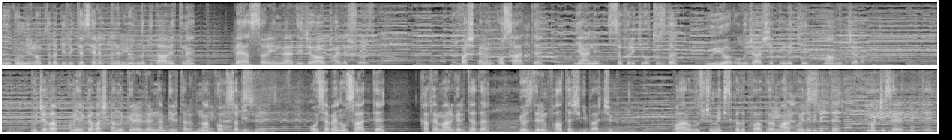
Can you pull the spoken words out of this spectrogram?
uygun bir noktada birlikte seyretmeleri yolundaki davetine Beyaz Saray'ın verdiği cevabı paylaşıyordu. Başkanın o saatte yani 02.30'da uyuyor olacağı şeklindeki mahut cevap. Bu cevap Amerika başkanlık görevlilerinden biri tarafından Fox'a bildirildi. Oysa ben o saatte Cafe Margarita'da gözlerim fal taşı gibi açık, varoluşçu Meksikalı kuaför Marco ile birlikte maçı seyretmekteydim.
